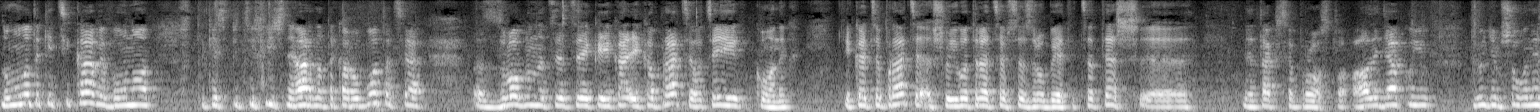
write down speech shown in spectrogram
Ну воно таке цікаве, бо воно таке специфічне, гарна така робота. Це зроблена, це, це яка, яка, яка праця, оце є коник. Яка це праця, що його треба це все зробити. Це теж е, не так все просто. Але дякую людям, що вони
